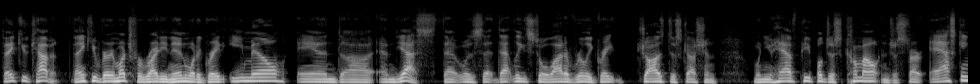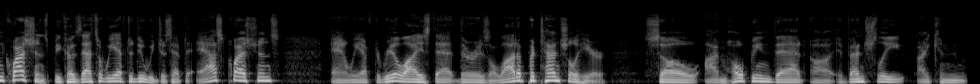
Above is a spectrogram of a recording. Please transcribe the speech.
Thank you, Kevin. Thank you very much for writing in. What a great email, and uh, and yes, that was that leads to a lot of really great Jaws discussion when you have people just come out and just start asking questions because that's what we have to do. We just have to ask questions, and we have to realize that there is a lot of potential here. So I'm hoping that uh, eventually I can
